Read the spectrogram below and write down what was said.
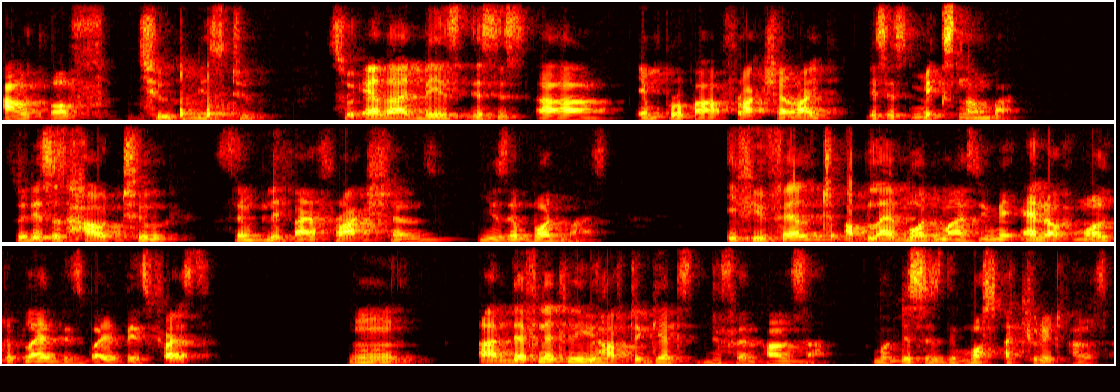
out of 2, this 2. So either this, this is uh, improper fraction, right? This is mixed number. So this is how to simplify fractions using BODMAS. If you fail to apply BODMAS, you may end up multiplying this by this first. Mm, and definitely you have to get different answer. But this is the most accurate answer.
